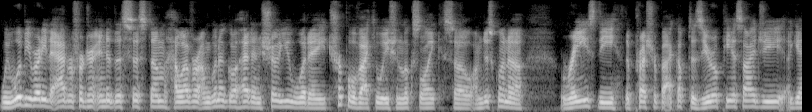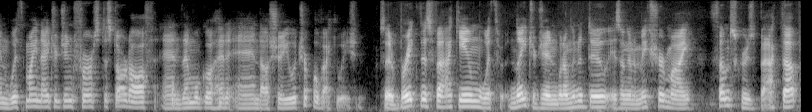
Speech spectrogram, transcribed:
we would be ready to add refrigerant into this system. However, I'm going to go ahead and show you what a triple evacuation looks like. So I'm just going to raise the, the pressure back up to 0 psig, again with my nitrogen first to start off, and then we'll go ahead and I'll show you a triple evacuation. So to break this vacuum with nitrogen, what I'm going to do is I'm going to make sure my thumb screw's backed up,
